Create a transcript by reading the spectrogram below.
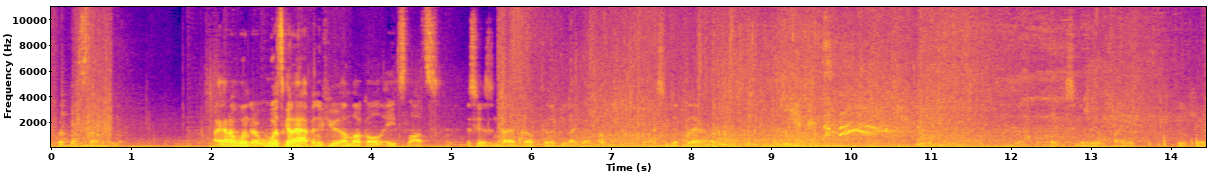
equipment stuff. You know? I gotta wonder what's gonna happen if you unlock all eight slots. Is his entire build gonna be like that? Oh, I see the player. I can see the real fighting being here.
